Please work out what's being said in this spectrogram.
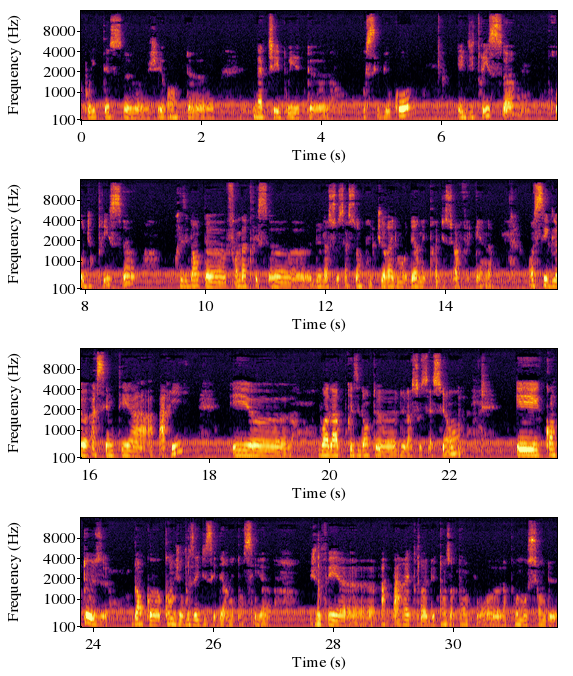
poétesse euh, gérante euh, Nati Briette euh, Osebioko, éditrice, productrice, présidente fondatrice de l'association culturelle moderne et tradition africaine, en sigle ACMT à, Paris. Et voilà, présidente de l'association et conteuse. Donc, comme je vous ai dit ces derniers temps-ci, euh, je fais euh, apparaître de temps en temps pour euh, la promotion de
